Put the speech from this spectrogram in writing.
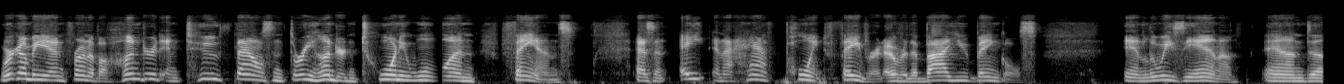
we're going to be in front of 102,321 fans as an eight and a half point favorite over the Bayou Bengals in Louisiana. And uh,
